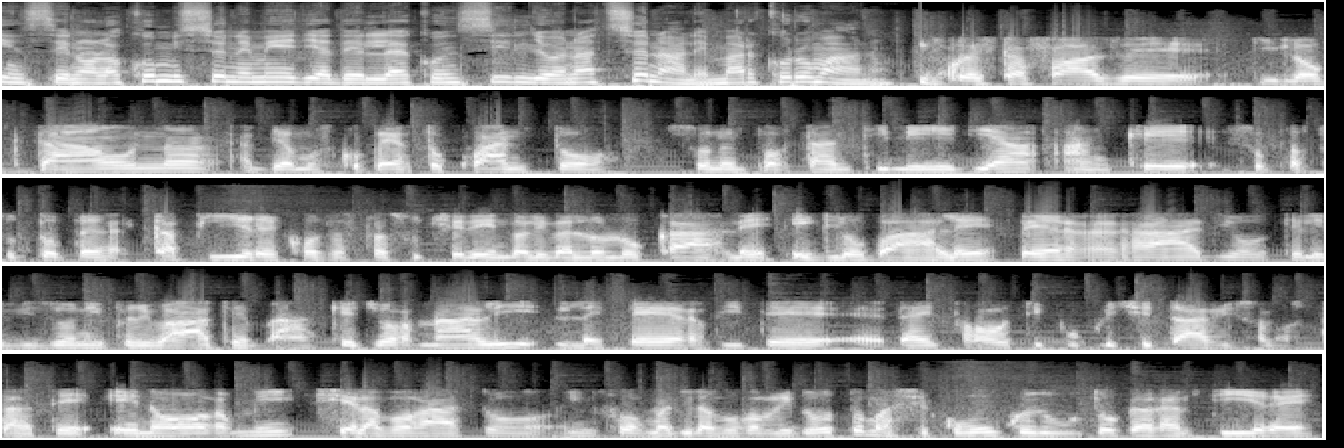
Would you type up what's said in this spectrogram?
in seno alla Commissione Media del Consiglio nazionale Marco Romano. In questa fase di lockdown abbiamo scoperto quanto sono importanti i media anche e soprattutto per capire cosa sta succedendo a livello locale e globale. Per radio, televisioni private ma anche giornali le perdite eh, dai introiti pubblicitari sono state enormi. Si è lavorato in forma di lavoro ridotto ma si è comunque dovuto garantire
